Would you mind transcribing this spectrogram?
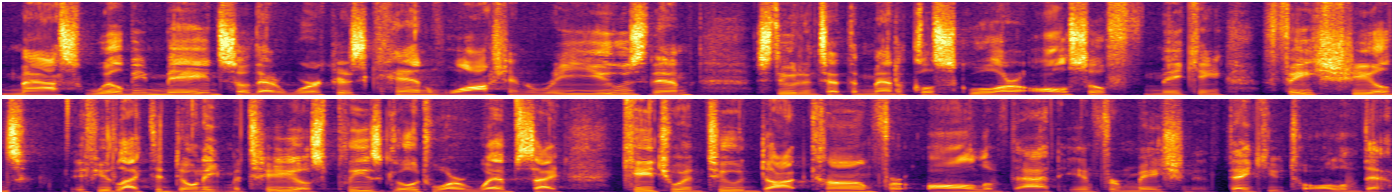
masks will be made so that workers can wash and reuse them. Students at the medical school are also making face shields. If you'd like to donate materials, please go to our website, khon2.com for all of that information. And thank you to all of them.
